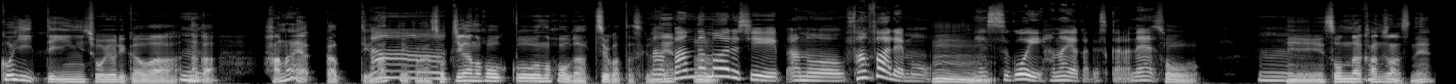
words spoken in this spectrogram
こいいって印象よりかは、うんなんか華やかっていうか、なんていうかな、そっち側の方向の方が強かったですけどね。まあバンダもあるし、あの、ファンファーレもうん。ね、うんすごい華やかですからね。そうう。ん。えー、そんな感じなんですね。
